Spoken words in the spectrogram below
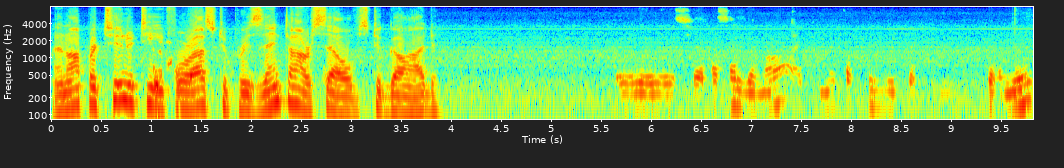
an opportunity for us to present ourselves to God Et ce rassemblement est une opportunité pour nous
